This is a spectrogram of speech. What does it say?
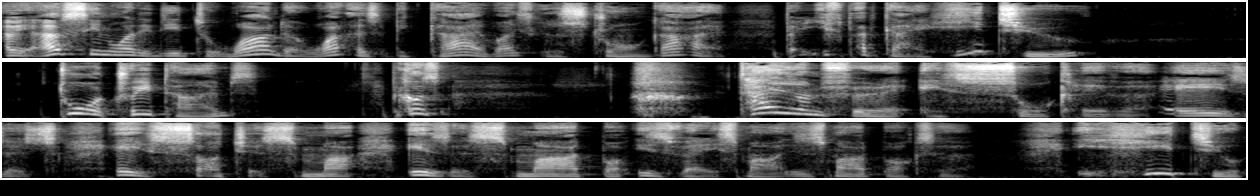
I mean, I've seen what he did to Wilder. Wilder's a big guy. Wilder's a strong guy. But if that guy hit you, two or three times because Tyson Fury is so clever. He's, a, he's such a smart, he's a smart, but he's very smart. He's a smart boxer. He hit you,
